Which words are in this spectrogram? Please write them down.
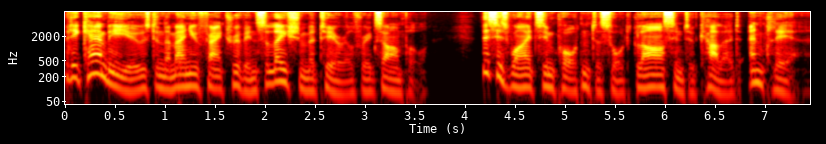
but it can be used in the manufacture of insulation material, for example. This is why it's important to sort glass into coloured and clear.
